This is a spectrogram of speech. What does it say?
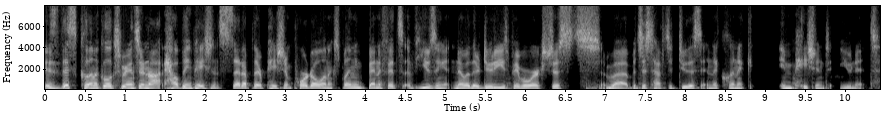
Is this clinical experience or not? Helping patients set up their patient portal and explaining benefits of using it. No other duties, paperwork, just uh, but just have to do this in the clinic inpatient unit.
